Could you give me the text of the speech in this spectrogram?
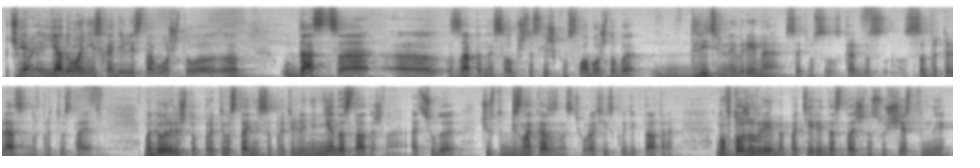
Почему я, они... я думаю, они исходили из того, что э, удастся э, западное сообщество слишком слабо, чтобы длительное время с этим как бы сопротивляться, но противостоять. Мы говорили, что противостояние сопротивления недостаточно, отсюда чувство безнаказанности у российского диктатора. Но в то же время потери достаточно существенные,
